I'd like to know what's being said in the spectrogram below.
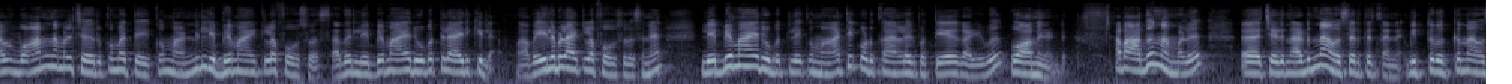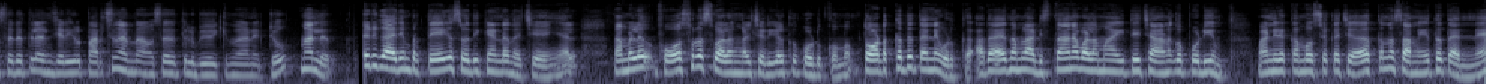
അപ്പോൾ വാം നമ്മൾ ചേർക്കുമ്പോഴത്തേക്കും മണ്ണിൽ ലഭ്യമായിട്ടുള്ള ഫോസ്ഫറസ് അത് ലഭ്യമായ രൂപത്തിലായിരിക്കില്ല. അവൈലബിൾ ആയിട്ടുള്ള ഫോസ്ഫറസിനെ ലഭ്യമായ രൂപത്തിലേക്ക് മാറ്റി കൊടുക്കാനുള്ള ഒരു പ്രത്യേക കഴിവ് വാമിനുണ്ട്. അപ്പോൾ അതും നമ്മൾ ചെടി നടുന്ന അവസരത്തിൽ തന്നെ വിത്ത് വെക്കുന്ന അവസരത്തിൽ അല്ലെങ്കിൽ ചെടികൾ പറിച്ചു നടുന്ന അവസരത്തിൽ ഉപയോഗിക്കുന്നതാണ് ഏറ്റവും നല്ലത്. ഒരു കാര്യം പ്രത്യേകം ശ്രദ്ധിക്കേണ്ടതെന്ന് വെച്ച് കഴിഞ്ഞാൽ നമ്മൾ ഫോസ്ഫറസ് വളങ്ങൾ ചെടികൾക്ക് കൊടുക്കുമ്പം തുടക്കത്തിൽ തന്നെ കൊടുക്കുക. അതായത് നമ്മൾ അടിസ്ഥാന വളമായിട്ട് ചാണകപ്പൊടിയും മണ്ണിര കമ്പോസ്റ്റൊക്കെ ചേർക്കുന്ന സമയത്ത് തന്നെ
